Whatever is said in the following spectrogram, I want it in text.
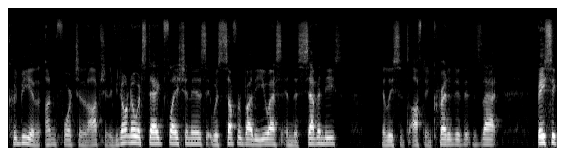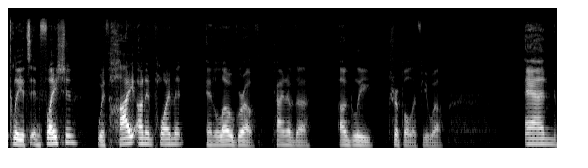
could be an unfortunate option. If you don't know what stagflation is, it was suffered by the US in the 70s At least it's often credited as that. Basically, it's inflation with high unemployment and low growth, kind of the ugly triple, if you will. And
